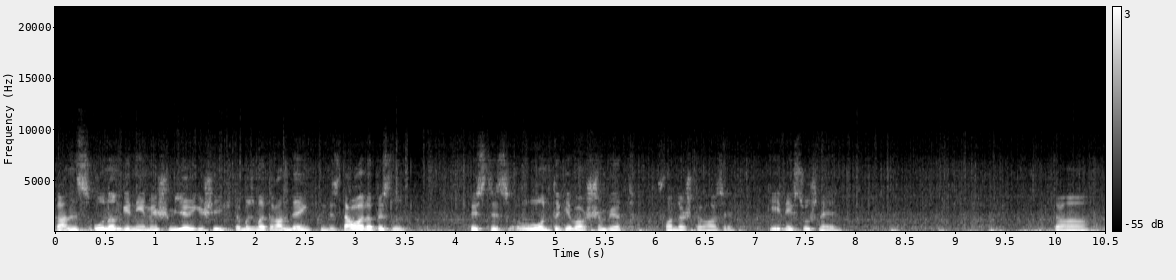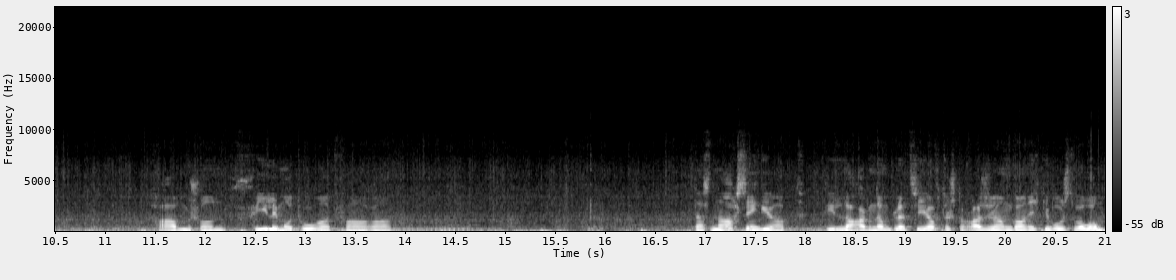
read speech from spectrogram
ganz unangenehme, schmierige Schicht. Da muss man dran denken. Das dauert ein bisschen, bis das runtergewaschen wird von der Straße. Geht nicht so schnell. Da haben schon viele Motorradfahrer das Nachsehen gehabt. Die lagen dann plötzlich auf der Straße und haben gar nicht gewusst, warum.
